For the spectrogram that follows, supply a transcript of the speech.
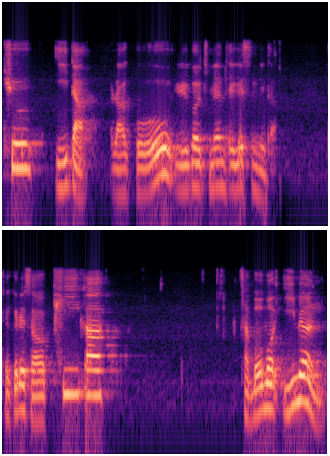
Q이다 라고 읽어주면 되겠습니다. 자, 그래서 P가 자, 뭐뭐 이면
